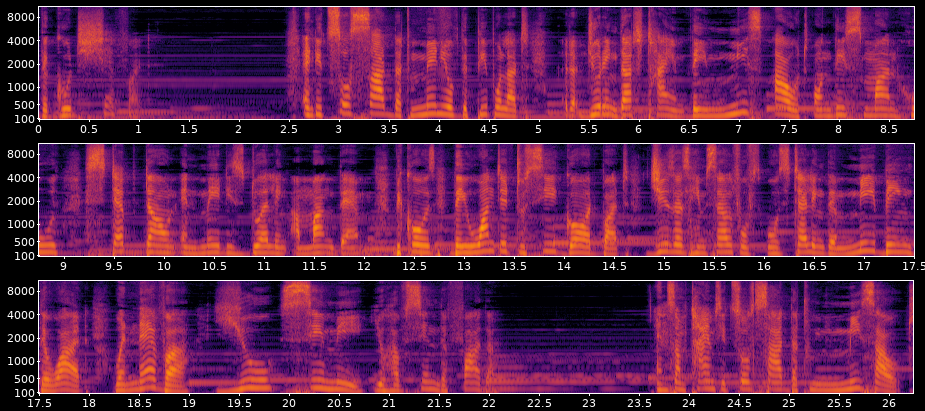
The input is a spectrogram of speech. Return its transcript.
the good shepherd. And it's so sad that many of the people at during that time they miss out on this man who stepped down and made his dwelling among them because they wanted to see God, but Jesus himself was, was telling them, Me being the word, whenever you see me, you have seen the Father. And sometimes it's so sad that we miss out.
